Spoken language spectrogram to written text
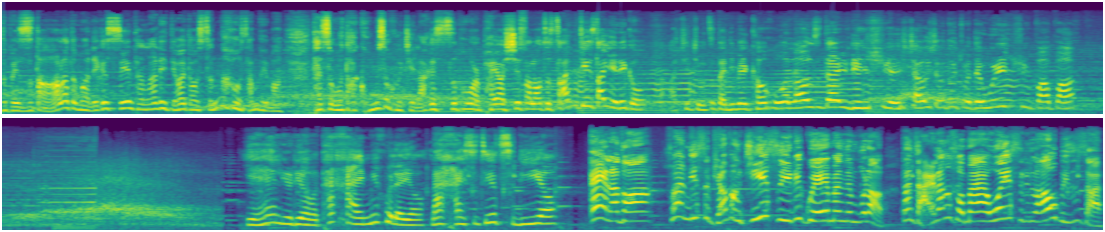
日被日大了的嘛！那个石烟塘哪里钓得到生蚝扇贝嘛？但是我打空手回去，那个死胖娃儿怕要洗刷老子三天三夜的锅，拿起舅子在里面烤火，老子在那儿淋血，想想都觉得委屈巴巴。耶，六六，他还没回来哟，那还是只有吃你哟。哎，那爪，虽然你是票房几十亿的国漫人物了，但再啷个说嘛，我也是你老辈子噻，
